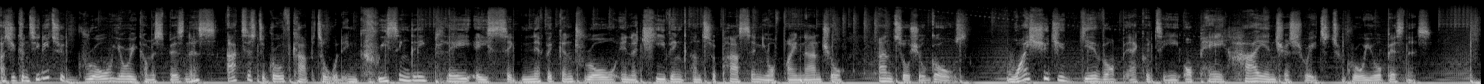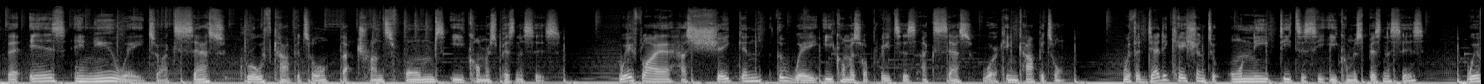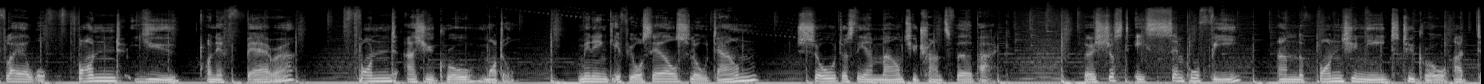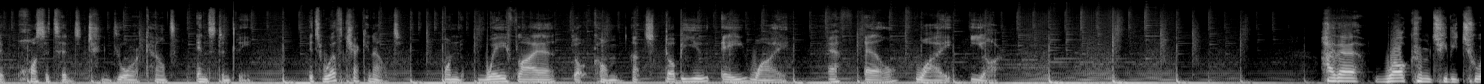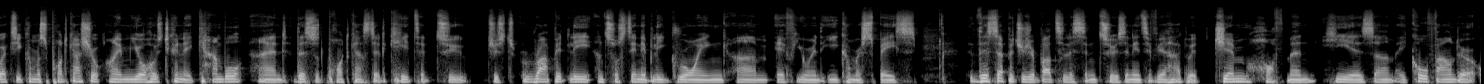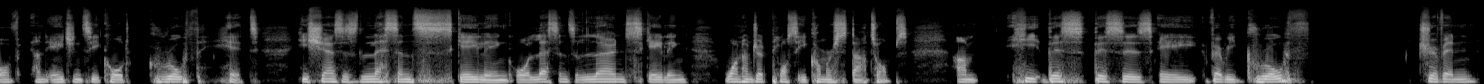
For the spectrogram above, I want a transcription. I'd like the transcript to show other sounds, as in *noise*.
As you continue to grow your e commerce business, access to growth capital would increasingly play a significant role in achieving and surpassing your financial and social goals. Why should you give up equity or pay high interest rates to grow your business? There is a new way to access growth capital that transforms e commerce businesses. Wayflyer has shaken the way e commerce operators access working capital. With a dedication to only D2C e commerce businesses, Wayflyer will fund you on a fairer fund as you grow model. Meaning, if your sales slow down, so does the amount you transfer back. There's just a simple fee, and the funds you need to grow are deposited to your account instantly. It's worth checking out on wayflyer.com. That's W A Y F L Y E R. Hi there. Welcome to the 2x e-commerce podcast show. I'm your host, Kunle Campbell, and this is a podcast dedicated to just rapidly and sustainably growing um, if you're in the e-commerce space. This episode you're about to listen to is an interview I had with Jim Huffman. He is um, a co-founder of an agency called Growth Hit. He shares his lessons scaling or lessons learned scaling 100 plus e-commerce startups. Um, he this this is a very growth driven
